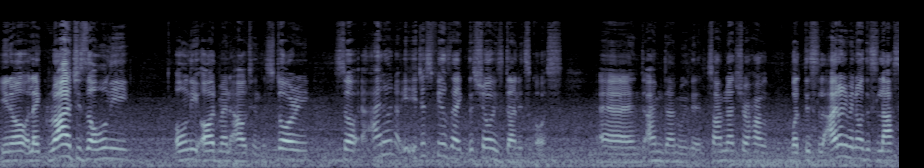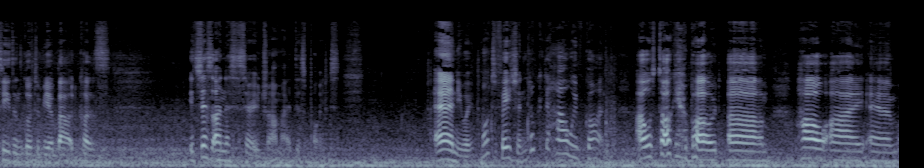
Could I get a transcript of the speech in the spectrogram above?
You know, like Raj is the only only odd man out in the story. So I don't know, it just feels like the show has done its course. And I'm done with it. So I'm not sure how what this I don't even know this last season is going to be about because it's just unnecessary drama at this point. Anyway, motivation. Look at how we've gone. I was talking about um, how I am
